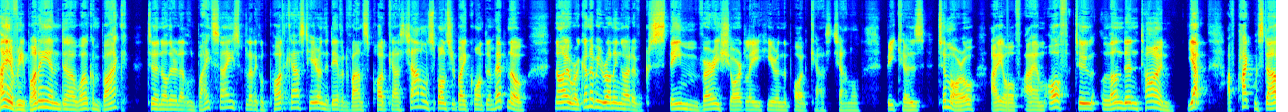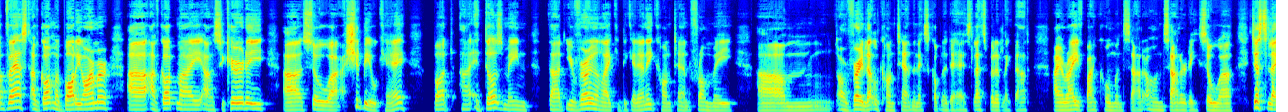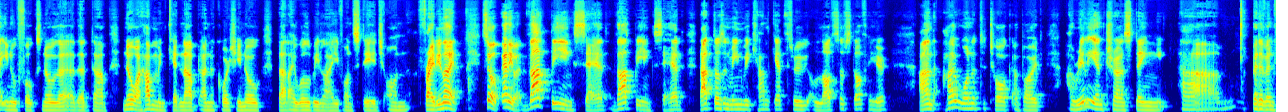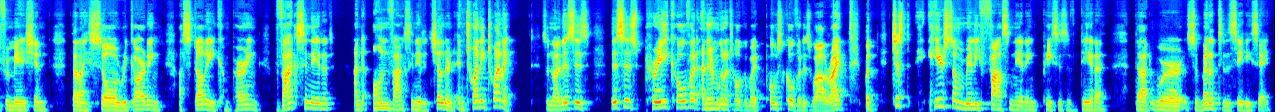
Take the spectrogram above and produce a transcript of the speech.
Hi, everybody, and uh, welcome back to another little bite sized political podcast here on the David Vance podcast channel, sponsored by Quantum Hypno. Now, we're going to be running out of steam very shortly here in the podcast channel because tomorrow I off I am off to London town. Yep, I've packed my stab vest. I've got my body armor. Uh, I've got my uh, security, uh, so uh, I should be okay. But uh, it does mean that you're very unlikely to get any content from me um, or very little content in the next couple of days. Let's put it like that. I arrive back home on, Sat- on Saturday. So uh, just to let you know, folks, know that, that um, no, I haven't been kidnapped. And of course, you know that I will be live on stage on Friday night. So anyway, that being said, that being said, that doesn't mean we can't get through lots of stuff here. And I wanted to talk about a really interesting um, bit of information that I saw regarding a study comparing vaccinated and unvaccinated children in 2020. So now this is this is pre-COVID, and then we're going to talk about post-COVID as well, right? But just here's some really fascinating pieces of data that were submitted to the CDC.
